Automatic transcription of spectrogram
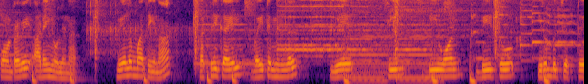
போன்றவை அடங்கியுள்ளன. மேலும் பார்த்தீங்கன்னா கத்திரிக்காயில் வைட்டமின்கள் A C B one B two இரும்புச்சத்து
